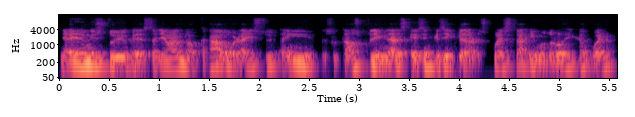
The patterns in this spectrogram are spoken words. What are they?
ya hay un estudio que se está llevando a cabo, ¿verdad? Hay, hay resultados preliminares que dicen que sí, que la respuesta inmunológica es buena,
